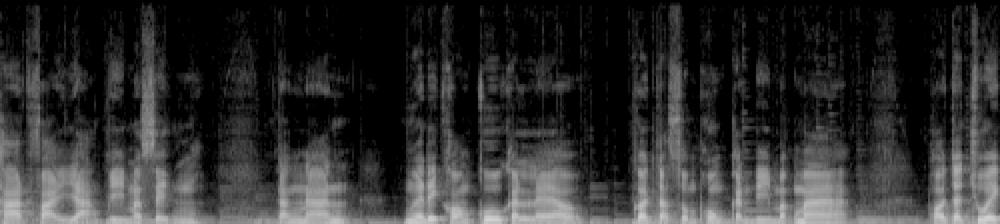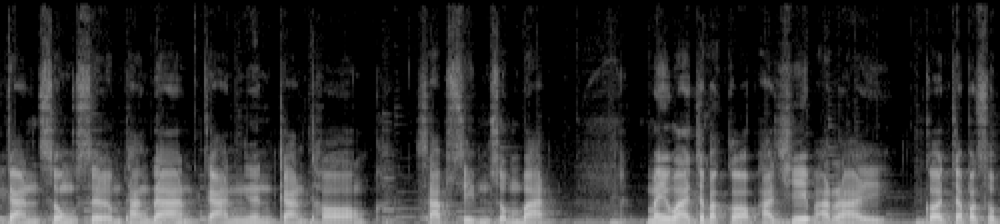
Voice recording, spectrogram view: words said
ธาตุไฟอย่างปีมะเสงดังนั้นเมื่อได้ครองคู่กันแล้ว ก็จะสมพงษ์กันดีมากๆ เพราะจะช่วยกันส่งเสริมทางด้านการเงินการทอง ทรัพย์สินสมบัติ ไม่ว่าจะประกอบอาชีพอะไร ก็จะประสบ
